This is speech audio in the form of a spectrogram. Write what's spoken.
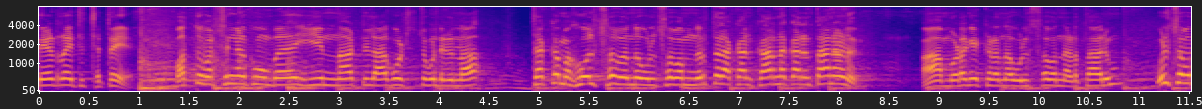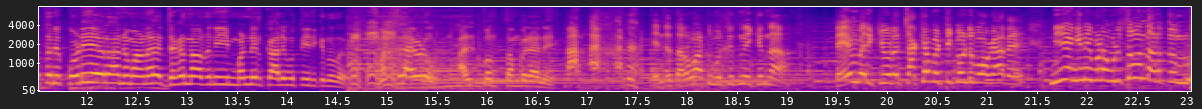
തേർഡ് റേറ്റ് ചെറ്റെ പത്ത് വർഷങ്ങൾക്ക് മുമ്പ് ഈ നാട്ടിൽ ആഘോഷിച്ചുകൊണ്ടിരുന്ന ചക്ക മഹോത്സവം എന്ന ഉത്സവം നിർത്തലാക്കാൻ കാരണക്കാരൻ താനാണ്. ആ മുടങ്ങിക്കിടന്ന ഉത്സവം നടത്താനും ഉത്സവത്തിന് കൊടിയേറാനുമാണ് ജഗന്നാഥൻ ഈ മണ്ണിൽ കാലുകുത്തിയിരിക്കുന്നത്. മനസ്സിലായോടോ? അല്പം തമ്പുരാനെ. എന്റെ തറവാട്ട് മുറ്റത്ത് നിൽക്കുന്ന തേം വരിക്കയുടെ ചക്ക വെട്ടിക്കൊണ്ട് പോകാതെ നീ എങ്ങനെ ഇവിടെ ഉത്സവം നടത്തും?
